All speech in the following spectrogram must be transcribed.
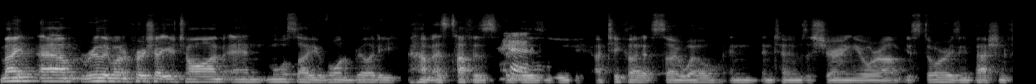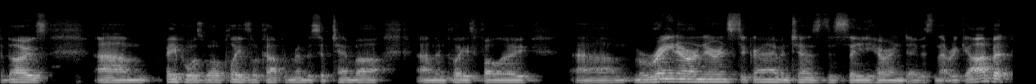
Mate, um, really want to appreciate your time and more so your vulnerability. Um, as tough as yeah. it is, you articulate it so well in, in terms of sharing your um, your stories and passion for those um, people as well. Please look up, remember September, um, and please follow um, Marena on her Instagram in terms to see her endeavors in that regard. But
